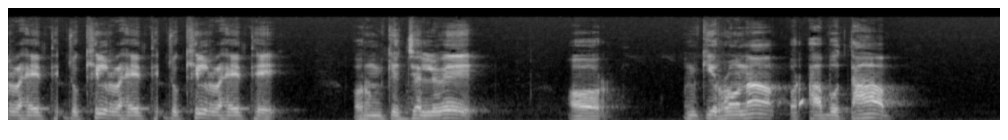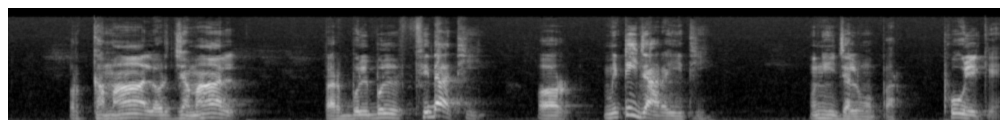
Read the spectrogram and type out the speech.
रहे थे, जो खिल रहे थे, जो खिल रहे थे और उनके जलवे और उनकी रौनक और आबोताब और कमाल और जमाल पर बुलबुल फिदा थी और मिटी जा रही थी उन्हीं जलवों पर, फूल के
